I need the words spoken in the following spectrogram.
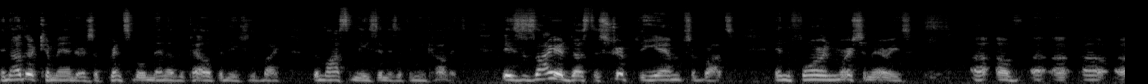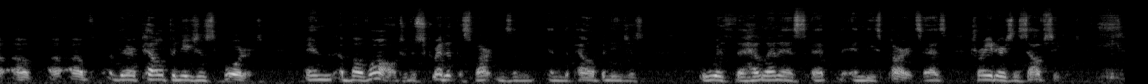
and other commanders of principal men of the Peloponnesians by Demosthenes and his Athenian colleagues. They desired thus to strip the Amphibrots and foreign mercenaries uh, of, uh, uh, uh, of, uh, of their Peloponnesian supporters, and above all, to discredit the Spartans and, and the Peloponnesians with the Hellenists at, in these parts as traitors and self seekers.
